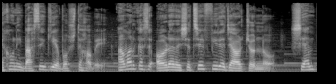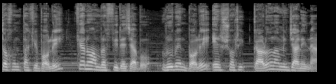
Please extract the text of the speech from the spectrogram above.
এখনই বাসে গিয়ে বসতে হবে। আমার কাছে অর্ডার এসেছে ফিরে যাওয়ার জন্য। শ্যাম তখন তাকে বলে, কেন আমরা ফিরে যাব? রুবেন বলে, এর সঠিক কারণ আমি জানি না,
